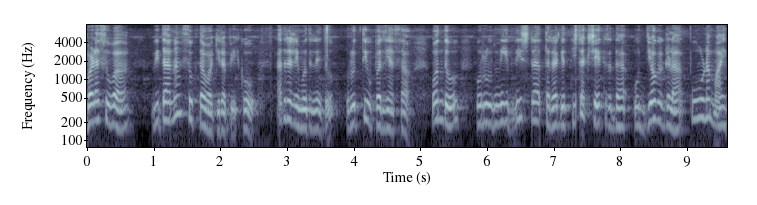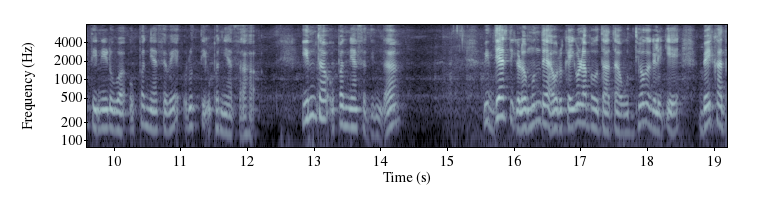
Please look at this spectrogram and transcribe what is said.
ಬಳಸುವ ವಿಧಾನ ಸೂಕ್ತವಾಗಿರಬೇಕು. ಅದರಲ್ಲಿ ಮೊದಲನೇದು ವೃತ್ತಿ ಉಪನ್ಯಾಸ. ಒಂದು ನಿರ್ದಿಷ್ಟ ತರಗತಿ ಕ್ಷೇತ್ರದ ಉದ್ಯೋಗಗಳ ಪೂರ್ಣ ಮಾಹಿತಿ ನೀಡುವ ಉಪನ್ಯಾಸವೇ ವೃತ್ತಿ ಉಪನ್ಯಾಸ. ಇಂಥ ಉಪನ್ಯಾಸದಿಂದ ವಿದ್ಯಾರ್ಥಿಗಳು ಮುಂದೆ ಅವರು ಕೈಗೊಳ್ಳಬಹುದಾದ ಉದ್ಯೋಗಗಳಿಗೆ ಬೇಕಾದ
